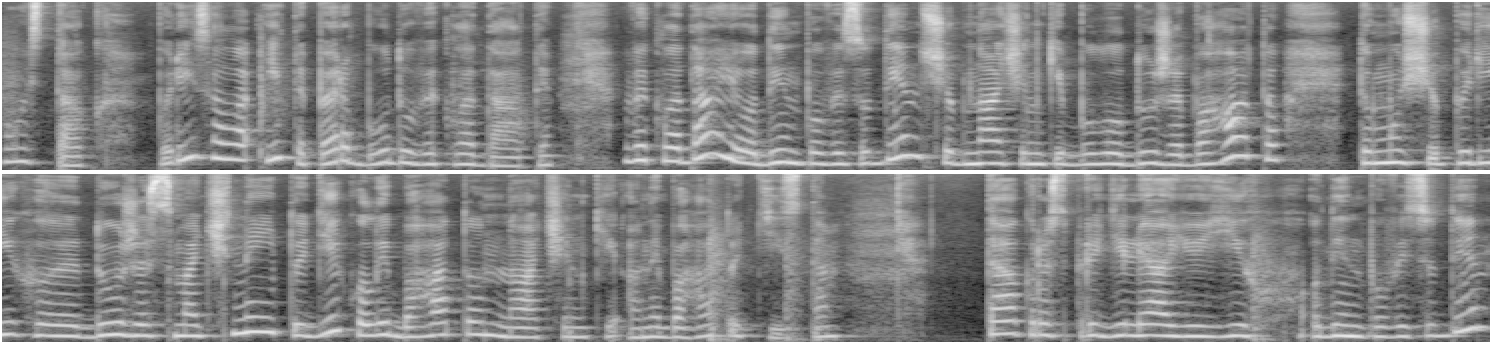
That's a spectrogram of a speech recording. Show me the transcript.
Ось так порізала і тепер буду викладати. Викладаю один повез один, щоб начинки було дуже багато, тому що пиріг е, дуже смачний тоді, коли багато начинки, а не багато тіста. Так, розподіляю їх один повез один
